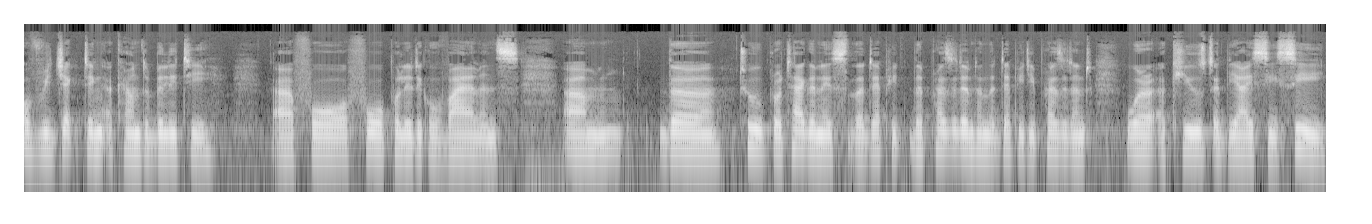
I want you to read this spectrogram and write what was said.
of rejecting accountability uh, for for political violence. Um, the two protagonists, the deputy, the president and the deputy president, were accused at the ICC,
